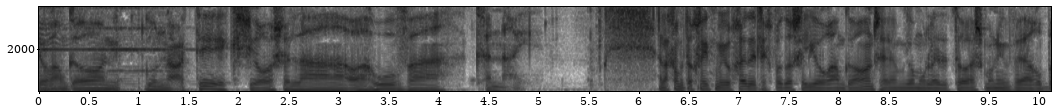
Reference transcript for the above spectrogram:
יורם גאון, ארגון עתיק, שירו של האהוב הקנאי. אנחנו בתוכנית מיוחדת לכבודו של יורם גאון, שהיום יום הולדתו ה-84,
